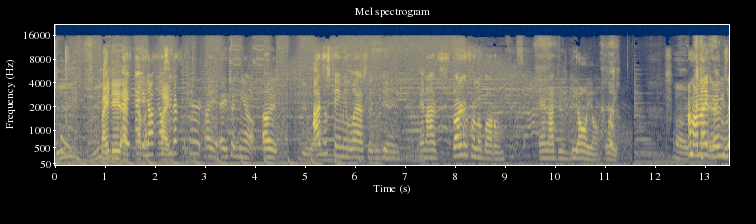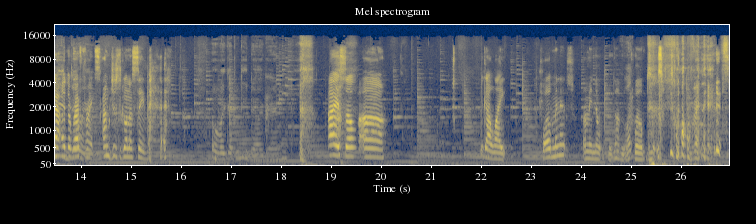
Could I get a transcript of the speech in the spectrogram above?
GG. If I did, Hey, hey, y'all, y'all see that right there? Hey, hey, check me out. Uh, I just came in last at the beginning, and I started from the bottom, and I just beat all y'all. Like, Oh, I'm, I'm not even gonna use that other doing? reference. I'm just gonna say that. Oh my god, what are you doing, Karen? Alright, so uh, we got like 12 minutes. I mean, no, not 12 minutes. 12 minutes.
